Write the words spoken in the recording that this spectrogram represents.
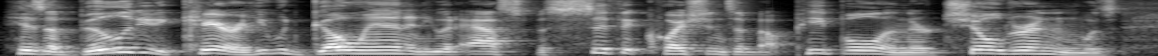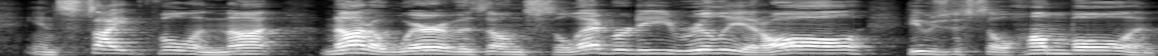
his ability to care. He would go in and he would ask specific questions about people and their children and was insightful and not not aware of his own celebrity really at all. He was just so humble and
